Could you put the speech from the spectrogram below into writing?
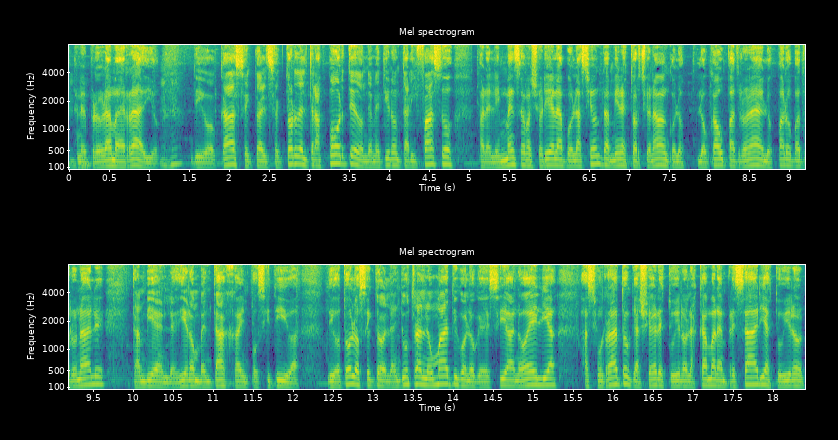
en el programa de radio. Digo, cada sector, el sector del transporte, donde metieron tarifazos para la inmensa mayoría de la población, también extorsionaban con los locau patronales, los paros patronales, también les dieron ventaja impositiva. Digo, todos los sectores, la industria del neumático, lo que decía Noelia hace un rato, que ayer estuvieron las cámaras empresarias, estuvieron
